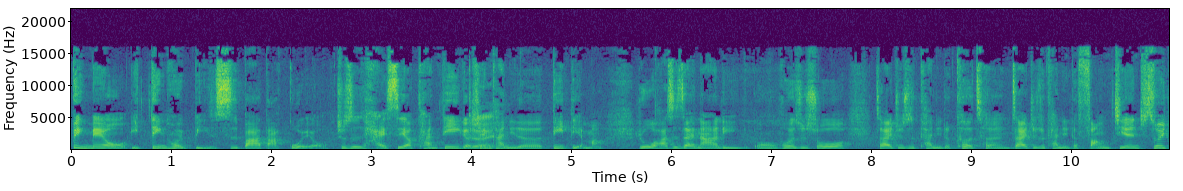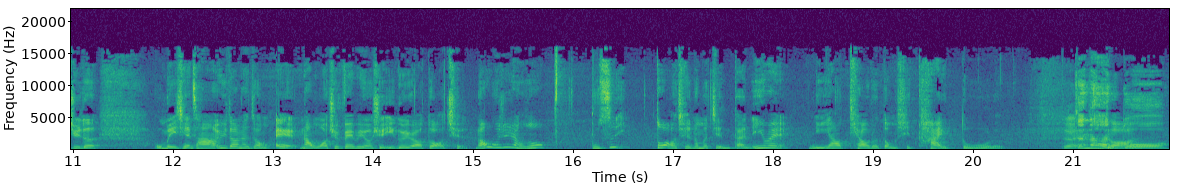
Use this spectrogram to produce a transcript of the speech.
并没有一定会比斯巴达贵哦，就是还是要看第一个，先看你的地点嘛。如果它是在哪里，哦，或者是说，再就是看你的课程，再就是看你的房间。所以觉得我们以前常常遇到那种，哎、欸，那我要去菲律宾游学，一个月要多少钱？然后我就想说，不是多少钱那么简单，因为你要挑的东西太多了，对，真的很多。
